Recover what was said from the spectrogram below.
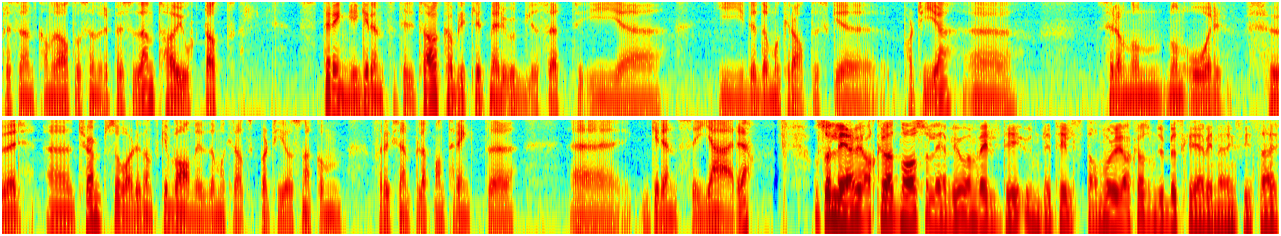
presidentkandidat og senere president, har gjort at strenge grensetiltak har blitt litt mer uglesett i, uh, i det demokratiske partiet. Uh, selv om noen, noen år før Trump så var det ganske vanlig i det demokratiske partiet å snakke om f.eks. at man trengte grensegjerde. Og så lever vi akkurat nå så lever vi jo en veldig underlig tilstand hvor akkurat som du beskrev innledningsvis her,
